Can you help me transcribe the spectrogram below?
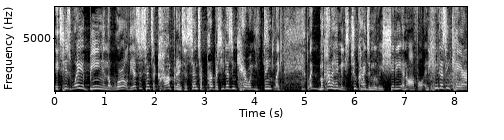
It's his way of being in the world. He has a sense of confidence, a sense of purpose. He doesn't care what you think. Like, like McConaughey makes two kinds of movies, shitty and awful. And he doesn't care.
